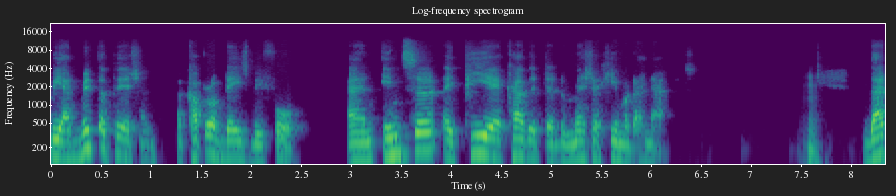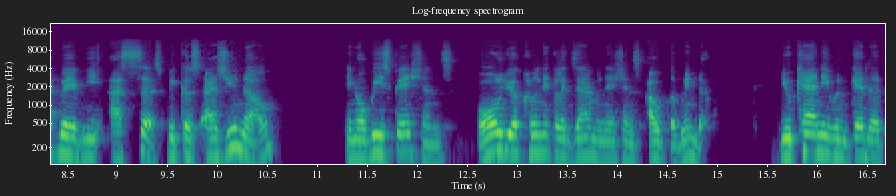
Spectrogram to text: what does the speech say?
we admit the patient a couple of days before and insert a PA catheter to measure hemodynamics. Mm. That way, we assess because, as you know, in obese patients, all your clinical examinations out the window. You can't even get a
